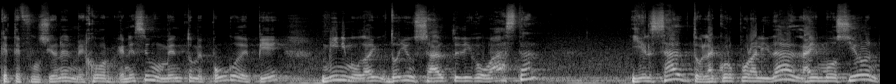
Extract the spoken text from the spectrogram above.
que te funcionen mejor. En ese momento me pongo de pie, mínimo doy, un salto y digo, basta. Y el salto, la corporalidad, la emoción,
